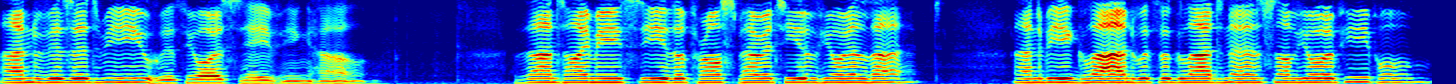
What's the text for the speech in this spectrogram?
and visit me with your saving help, that I may see the prosperity of your elect, and be glad with the gladness of your people,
